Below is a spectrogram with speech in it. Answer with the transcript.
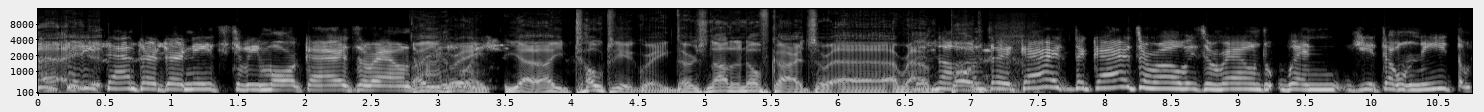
Dublin uh, city centre, there needs to be more guards around. I agree. anyway. Yeah, I totally agree. There's not enough guards uh, around. not- but the guard, the guards are always around when you don't need them.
